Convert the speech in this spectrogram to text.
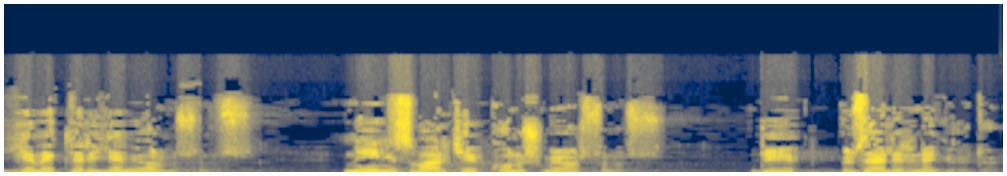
yemekleri yemiyor musunuz? Neyiniz var ki konuşmuyorsunuz? deyip üzerlerine yürüdü.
